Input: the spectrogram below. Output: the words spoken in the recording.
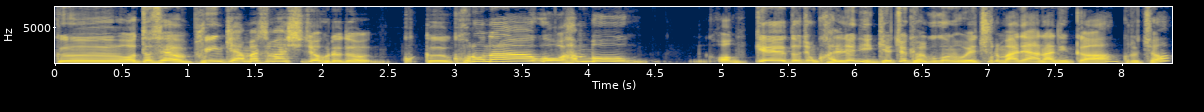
그 어떠세요? 부인께 한 말씀 하시죠. 그래도 그 코로나하고 한복 업계도 좀 관련이 있겠죠. 결국은 외출을 많이 안 하니까 그렇죠?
